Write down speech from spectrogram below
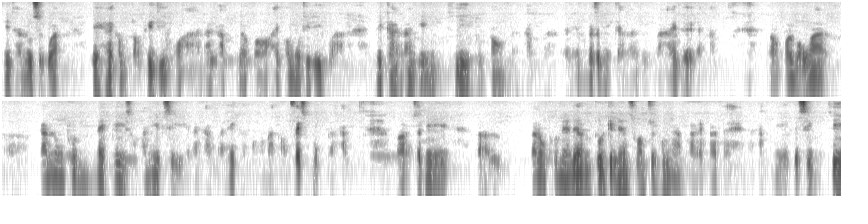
ที่ท่านรู้สึกว่าให้คำตอบที่ดีกว่านะครับ แล้วก็ให้ข้อมูลที่ดีกว่า มีการอ้างอิงที่ถูกต้องนะครับอันนี้มันก็จะมีการอ้างอิงมาให้เลยนะครับเราก็บอกว่าการลงทุนในปี 2024 นะครับ อันนี้คือของรัฐบาลของ Facebook นะครับ ก็จะมี การลงทุนในเรื่องธุรกิจเรื่องความสวยความงามอะไรก็แต่นะครับนี่ก็คือสิ่งที่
